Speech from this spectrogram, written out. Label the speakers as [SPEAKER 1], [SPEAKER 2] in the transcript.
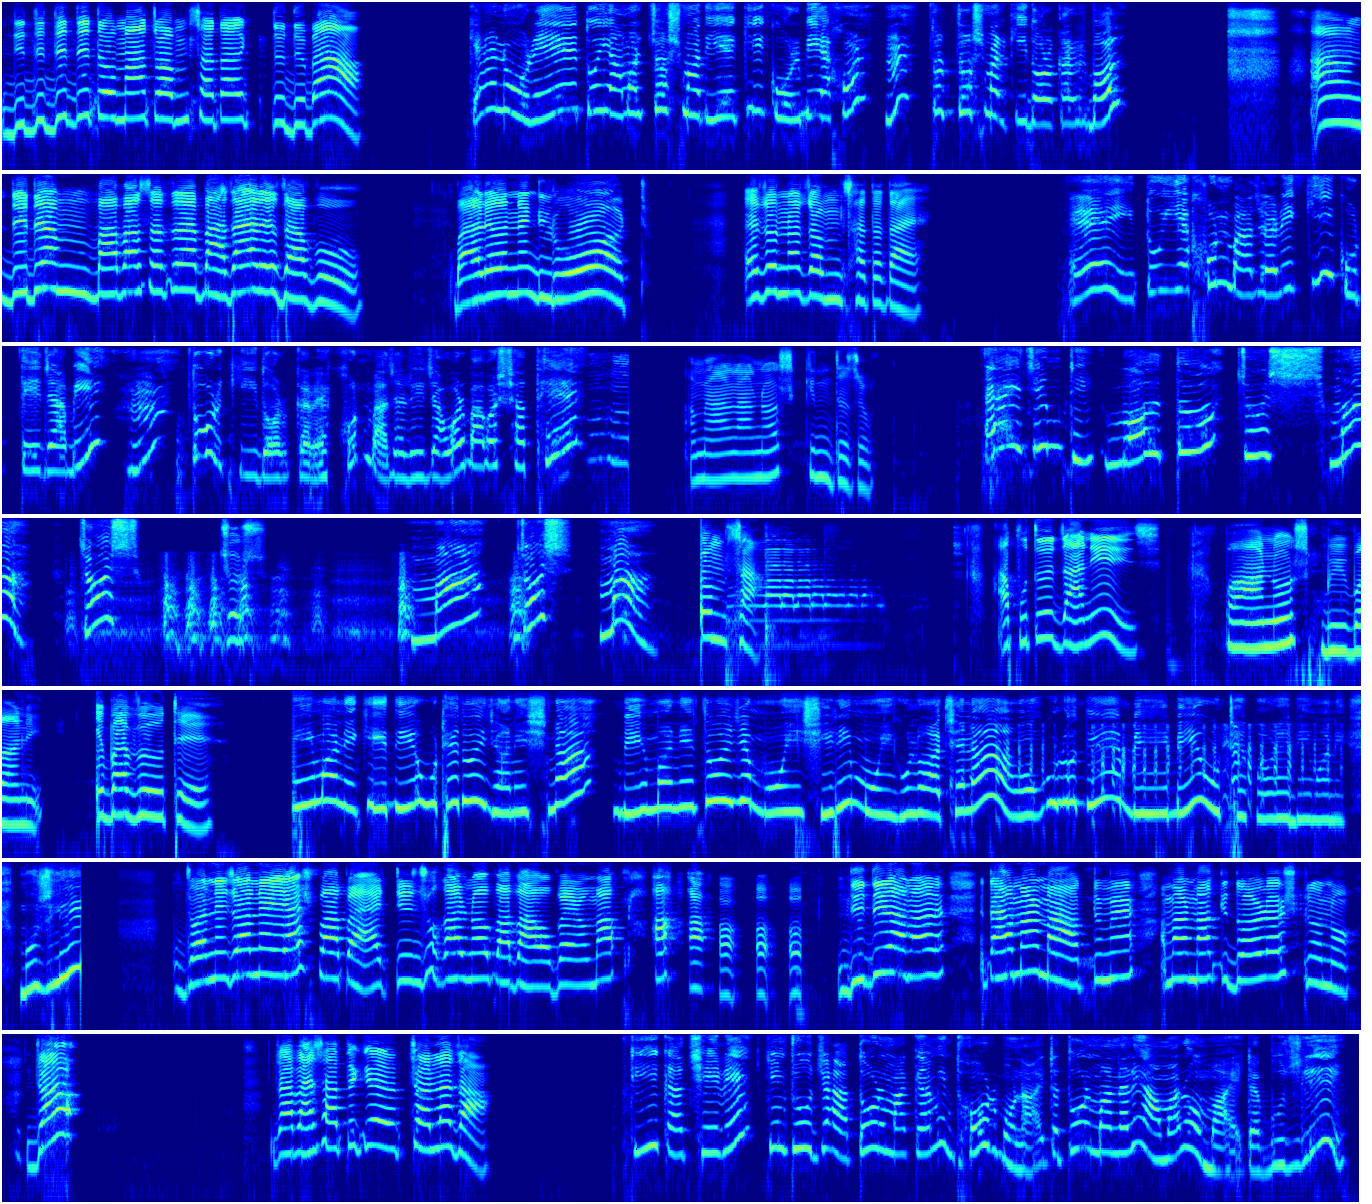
[SPEAKER 1] দিদি দিদি তোমার চমচাটা একটু দেবা।
[SPEAKER 2] কেন রে? তুই আমার চশমা দিয়ে কি করবি এখন? তোর চশমার কি দরকার বল?
[SPEAKER 1] দিদি বাবার সাথে বাজারে যাব। বাইরে অনেক লোট এজন্য চমচাটা দেয়।
[SPEAKER 2] এই তুই এখন বাজারে কি করতে যাবি? দরকার এখন বাজারে যাওয়ার বাবার সাথে?
[SPEAKER 1] আমি আনারস কিনতে যাব
[SPEAKER 2] এই চিমটি বল তো। চশমা। চশ।
[SPEAKER 1] চুস
[SPEAKER 2] মা চশমা
[SPEAKER 1] চমচা আপু তুই জানিস মানুষ বিমানি এভাবে উঠে
[SPEAKER 3] বিমানে কি দিয়ে উঠে তুই জানিস না? বিমানে তুই যে মই সিঁড়ি, মইগুলো আছে না? ওগুলো দিয়ে বেয়ে উঠে পড়ে বিমানে, বুঝলি?
[SPEAKER 1] জনে জনে ইয়াস পাপা একদিন শুকানো বাবা হবে মা। দিদি, আমার আমার মা, তুমি আমার মাকে ধরেস কেন? যা
[SPEAKER 2] আছে রে। কিন্তু যা, তোর মাকে আমি ধরবো না। এটা তোর মা না রে আমারও মা, এটা বুঝলি?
